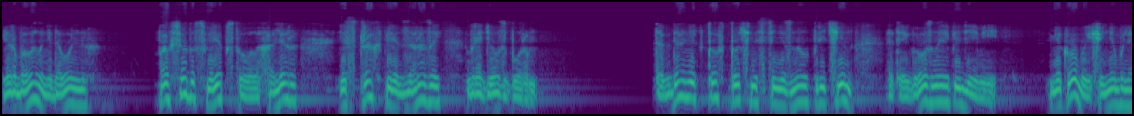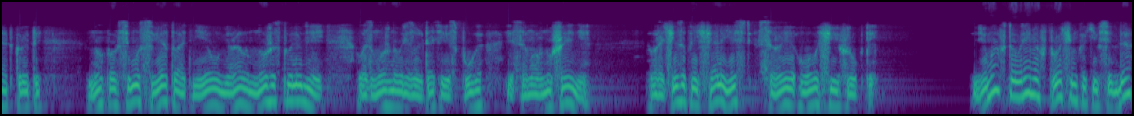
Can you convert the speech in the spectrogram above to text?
вербовала недовольных. Повсюду свирепствовала холера, и страх перед заразой вредил сбором. Тогда никто в точности не знал причин этой грозной эпидемии. Микробы еще не были открыты, но по всему свету от нее умирало множество людей, возможно, в результате испуга и самовнушения. Врачи запрещали есть сырые овощи и фрукты. Дюма в то время, впрочем, как и всегда,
